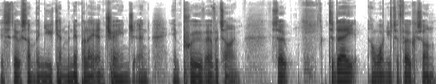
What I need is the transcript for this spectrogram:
is still something you can manipulate and change and improve over time. So today, I want you to focus on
